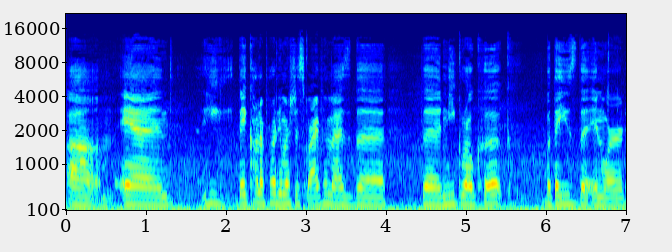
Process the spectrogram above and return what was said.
Um, and he they kind of pretty much describe him as the the Negro cook, but they use the N word.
